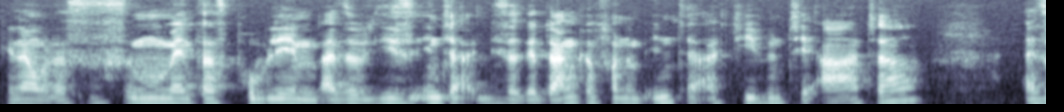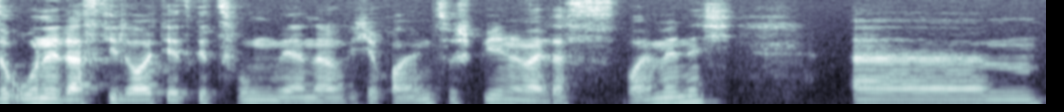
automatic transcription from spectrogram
Genau, das ist im Moment das Problem. Also Inter dieser Gedanke von einem interaktiven Theater, also ohne dass die Leute jetzt gezwungen werden, irgendwelche Rollen zu spielen, weil das wollen wir nicht. Ähm,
